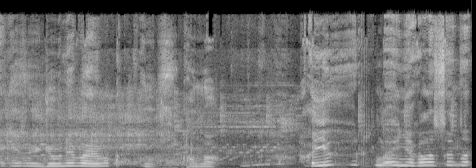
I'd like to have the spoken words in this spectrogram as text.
Herkesin Cumhuriyet Bayramı kutlu Allah. Hayır lan yakalasana.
